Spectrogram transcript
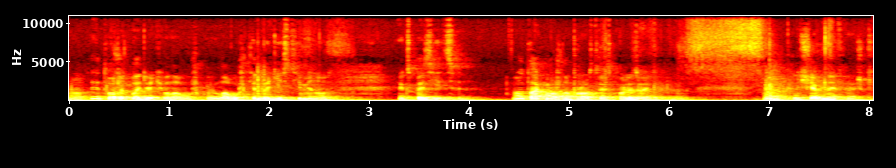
Вот, и тоже кладете в ловушку. И ловушки до 10 минут экспозиции. Вот так можно просто использовать лечебные флешки.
